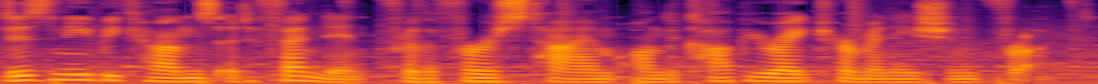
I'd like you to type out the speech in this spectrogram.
Disney becomes a defendant for the first time on the copyright termination front.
